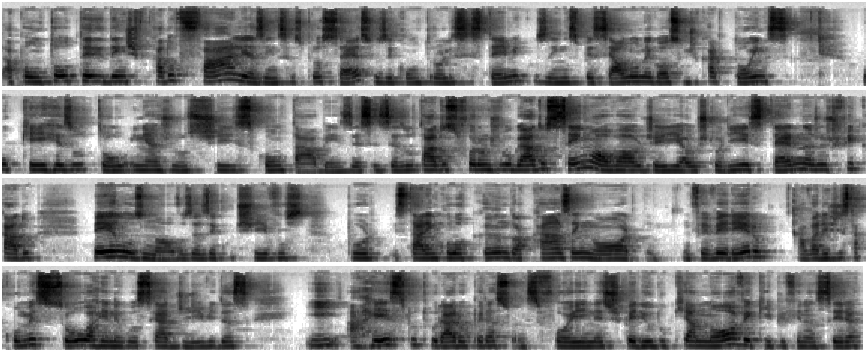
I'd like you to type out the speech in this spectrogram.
apontou ter identificado falhas em seus processos e controles sistêmicos, em especial no negócio de cartões, o que resultou em ajustes contábeis. Esses resultados foram divulgados sem o aval de auditoria externa justificado pelos novos executivos por estarem colocando a casa em ordem. Em fevereiro, a varejista começou a renegociar dívidas e a reestruturar operações. Foi neste período que a nova equipe financeira,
